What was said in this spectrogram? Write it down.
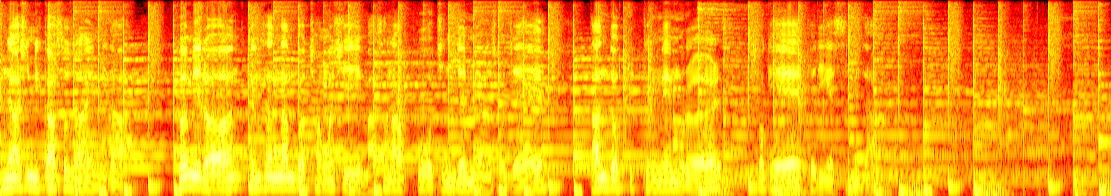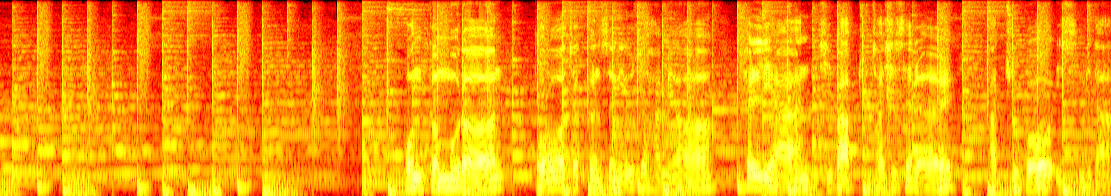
안녕하십니까 소중아입니다. 금일은 경상남도 창원시 마산하포 진전면 소재 단독주택 매물을 소개해 드리겠습니다. 본 건물은 도로 접근성이 우수하며 편리한 집 앞 주차 시설을 갖추고 있습니다.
